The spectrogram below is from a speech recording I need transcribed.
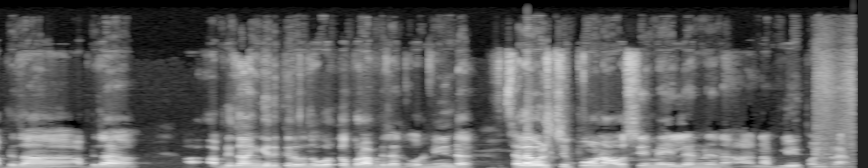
அப்படிதான் அப்படிதான் அப்படிதான் இங்கே இருக்கிற இந்த ஒர்க்கப்புறம் அப்படிதான் ஒரு நீண்ட செலவழிச்சு போகணும் அவசியமே இல்லைன்னு நான் நான் பிலீவ் பண்ணுறேன்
